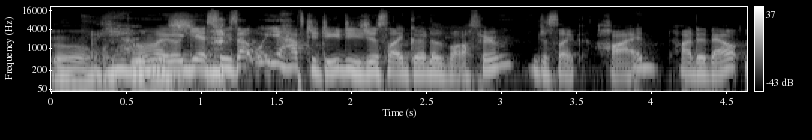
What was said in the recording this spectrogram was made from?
oh my Yeah, oh my god. goodness. Yeah, so is that what you have to do? Do you just like go to the bathroom and just like hide, hide it out?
